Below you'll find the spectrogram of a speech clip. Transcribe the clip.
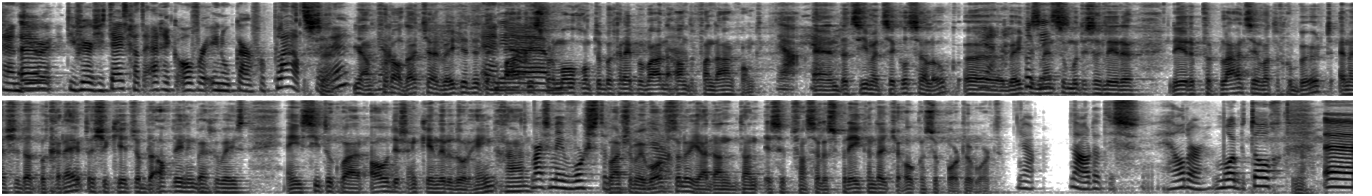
En Ehm, diver- diversiteit gaat eigenlijk over in elkaar verplaatsen. Hè? Ja, vooral dat. Ja, weet je, het empathisch eh, vermogen om te begrijpen waar de ander vandaan komt. Ja. En dat zie je met sikkelcel ook. Uh, Ja, weet je, mensen moeten zich leren, leren verplaatsen in wat er gebeurt. En als je dat begrijpt, als je een keertje op de afdeling bent geweest... en je ziet ook waar ouders en kinderen doorheen gaan... Waar ze mee worstelen. waar ze mee worstelen... Ja, dan, dan is het vanzelfsprekend dat je ook een supporter wordt. Ja, nou, dat is helder. Mooi betoog. Ja,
